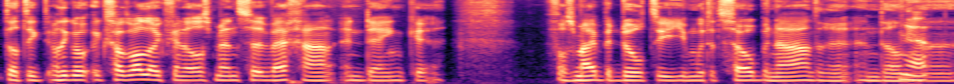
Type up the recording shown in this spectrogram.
Dat ik, want ik, ik zou het wel leuk vinden als mensen weggaan en denken. Volgens mij bedoelt hij, je moet het zo benaderen en dan. Ja. Uh,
